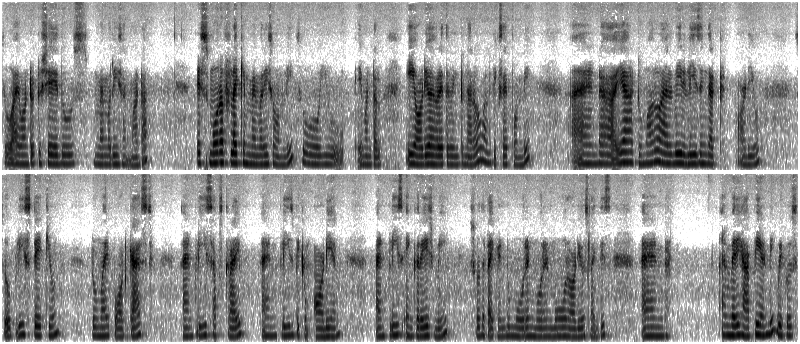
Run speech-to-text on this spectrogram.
so I wanted to share those memories అనమాట it's more of like a memories only so you ఏమంటారు ఈ audio ఎవరైతే వింటున్నారో వాళ్ళు fix అయిపోండి and yeah tomorrow I will be releasing that audio. So please stay tuned to my podcast and please subscribe and please become audience and please encourage me so that I can do more and more and more audios like this and I'm very happy అండి because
